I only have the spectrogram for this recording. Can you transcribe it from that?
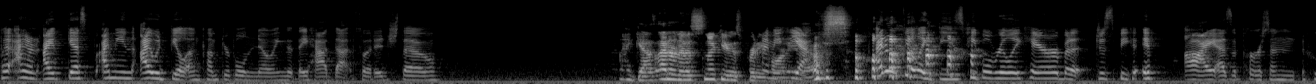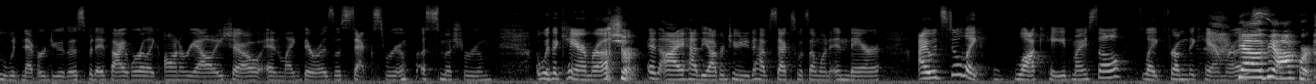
But I don't. I guess. I mean, I would feel uncomfortable knowing that they had that footage, though. I guess I don't know. Snooki was pretty I mean, yeah. though. So. I don't feel like these people really care, but just because if I, as a person who would never do this, but if I were like on a reality show and like there was a sex room, a smush room with a camera, Sure. and I had the opportunity to have sex with someone in there, I would still like blockade myself like from the camera. Yeah, it'd be awkward.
